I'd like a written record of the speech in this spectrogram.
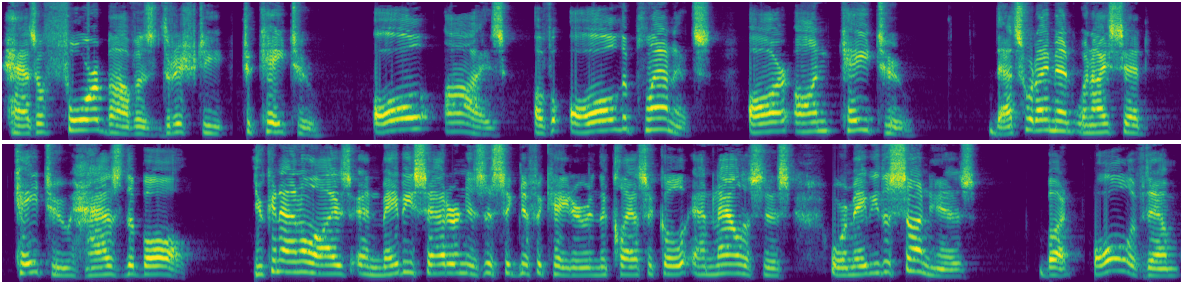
has a four bhavas drishti to Ketu. All eyes of all the planets are on Ketu. That's what I meant when I said Ketu has the ball. You can analyze, and maybe Saturn is a significator in the classical analysis, or maybe the Sun is, but all of them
